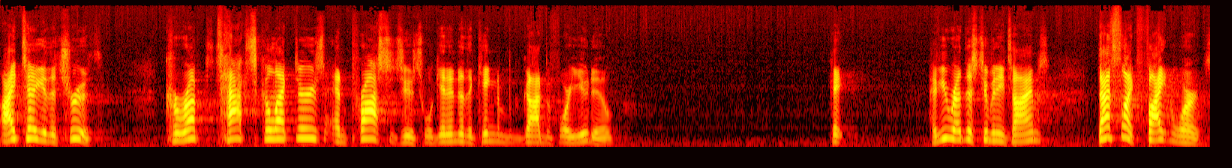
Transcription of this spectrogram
I tell you the truth. Corrupt tax collectors and prostitutes will get into the kingdom of God before you do. Okay, have you read this too many times? That's like fighting words.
